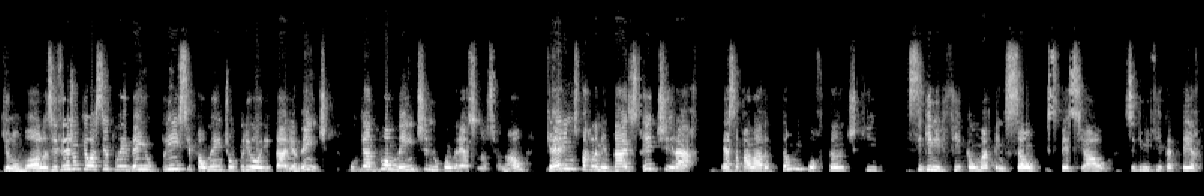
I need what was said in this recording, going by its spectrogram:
quilombolas. E vejam que eu acentuei bem o principalmente ou prioritariamente, porque atualmente no Congresso Nacional querem os parlamentares retirar essa palavra tão importante que significa uma atenção especial, significa ter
